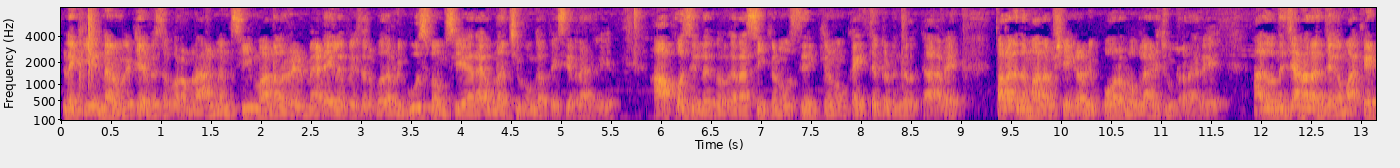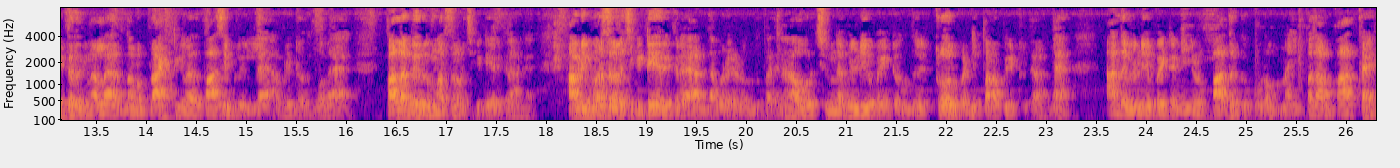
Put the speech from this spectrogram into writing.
இன்னைக்கு என்ன நம்ம வெட்டியா பேச போறோம்னா அண்ணன் சீமான் அவர்கள் மேடையில பேசுறபோது அப்படி ஊஸ்வம் ஏற உணர்ச்சி பொங்க பேசிடுறாரு. ஆப்போசிட்ல இருக்கிறவங்க ரசிக்கணும் சிரிக்கணும் கைத்தட்டுங்கிறதுக்காகவே பல விதமான விஷயங்கள் அப்படி போற போக்குல அடிச்சு விட்டுறாரு. அது வந்து ஜனரஞ்சகமா கேட்கறதுக்கு நல்லா இருந்தாலும் பிராக்டிக்கலா அது பாசிபிள் இல்லை அப்படின்றது போல பல பேர் விமர்சனம் வச்சுக்கிட்டே இருக்கிறாங்க. அப்படி விமர்சனம் வச்சுக்கிட்டே இருக்கிற அந்த அவர்கள் வந்து பாத்தீங்கன்னா ஒரு சின்ன வீடியோ பைட் வந்து ட்ரோல் பண்ணி பரப்பிட்டு இருக்காங்க. அந்த வீடியோ பைட்டை நீங்களும் பார்த்துருக்க கூடும் நான் இப்பதான் பார்த்தேன்.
